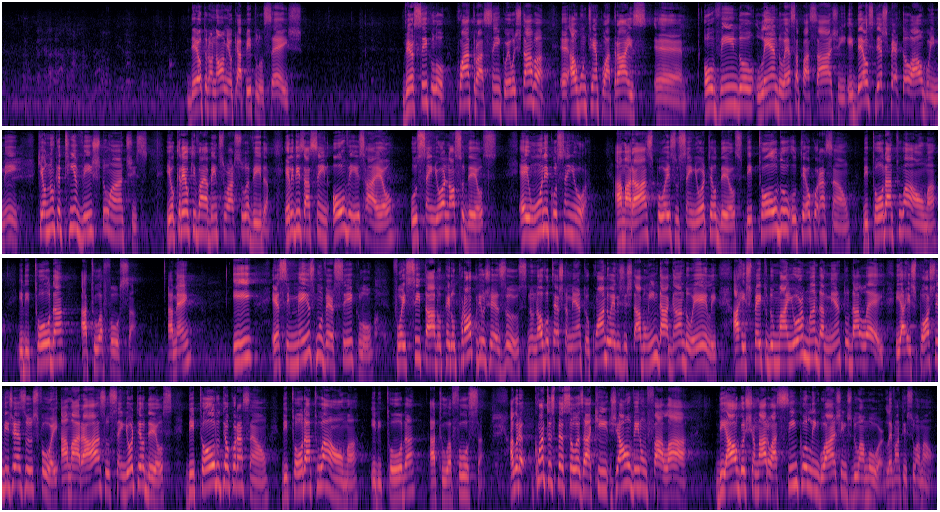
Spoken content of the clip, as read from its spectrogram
Deuteronômio capítulo 6, versículo 4 a 5. Eu estava, é, algum tempo atrás, é, ouvindo, lendo essa passagem, e Deus despertou algo em mim que eu nunca tinha visto antes. Eu creio que vai abençoar sua vida. Ele diz assim: Ouve Israel, o Senhor nosso Deus é o único Senhor. Amarás, pois, o Senhor teu Deus de todo o teu coração, de toda a tua alma e de toda a tua força. Amém? E esse mesmo versículo foi citado pelo próprio Jesus no Novo Testamento, quando eles estavam indagando ele a respeito do maior mandamento da lei. E a resposta de Jesus foi: Amarás o Senhor teu Deus de todo o teu coração, de toda a tua alma e de toda a tua força. Agora, quantas pessoas aqui já ouviram falar de algo chamado as cinco linguagens do amor? Levante sua mão.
